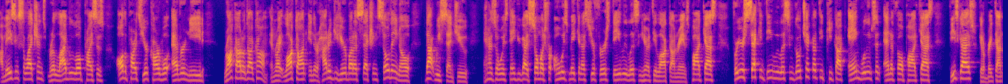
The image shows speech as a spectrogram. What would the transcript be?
amazing selections, reliably low prices, all the parts your car will ever need rockauto.com and write locked on in their How Did You Hear About Us section so they know that we sent you. And as always, thank you guys so much for always making us your first daily listen here at the Locked On Rams podcast. For your second daily listen, go check out the Peacock and Williamson NFL podcast. These guys going to break down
